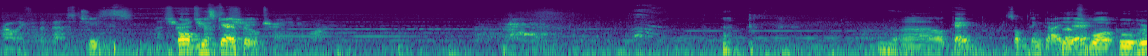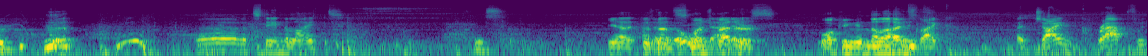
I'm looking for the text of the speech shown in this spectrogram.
Probably for the best. Jesus. Not sure Bob, you trust the scared shuttle me. train anymore. Uh, okay. Something died Let's there. walk over. Uh, let's stay in the light. Yeah, because that's much that better. is. Walking in the light. It's like a giant crab foot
